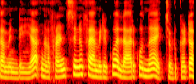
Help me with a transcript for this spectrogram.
കമന്റ് ചെയ്യുക. നിങ്ങളെ ഫ്രണ്ട്സിനും ഫാമിലിക്കും എല്ലാവർക്കും ഒന്ന് അയച്ചു കൊടുക്കുക കേട്ടോ.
